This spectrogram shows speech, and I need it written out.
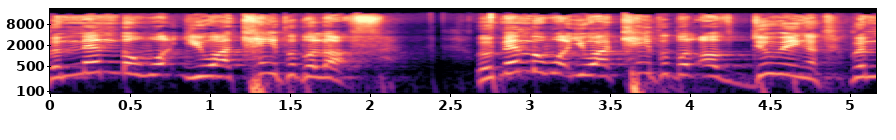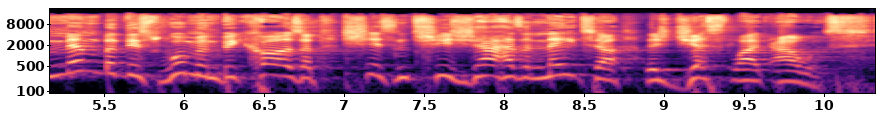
Remember what you are capable of. Remember what you are capable of doing. Remember this woman because she's, she has a nature that's just like ours.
